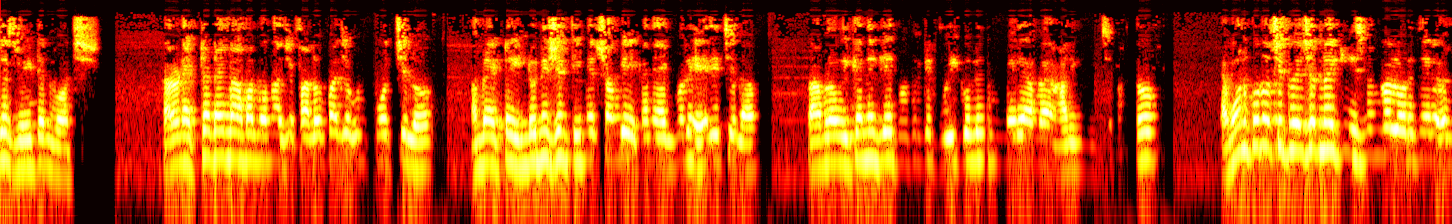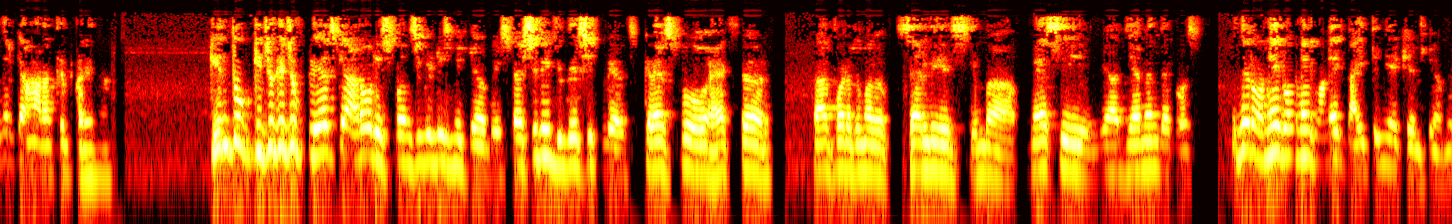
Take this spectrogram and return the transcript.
জাস্ট ওয়েট এন্ড ওয়াচ কারণ একটা টাইমে আমার মনে হয় যে ফালোপা যখন পড়ছিল আমরা একটা ইন্ডোনেশিয়ান টিমের সঙ্গে এখানে এক গোলে হেরেছিলাম, তো আমরা ওইখানে গিয়ে ওদেরকে দুই গোলে মেরে আমরা হারিয়ে দিচ্ছিলাম তো এমন কোন সিচুয়েশন নয় কি ইস্ট বেঙ্গল ওদের, ওদেরকে হারাতে পারে না। কিন্তু কিছু কিছু প্লেয়ার্স কে আরও রেসপন্সিবিলিটিস নিতে হবে স্পেশালি বিদেশি প্লেয়ার্স ক্রেসপো হ্যাক্টর তারপরে তোমার স্যালিস কিংবা মেসি ইয়া জেমেন দেখোস এদের অনেক অনেক অনেক দায়িত্ব নিয়ে খেলতে হবে।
